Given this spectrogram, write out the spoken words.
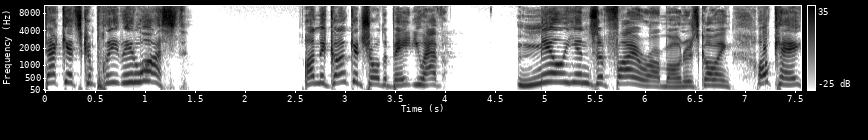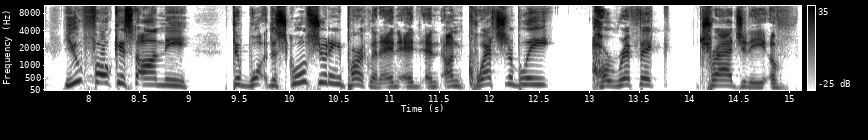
That gets completely lost. On the gun control debate, you have millions of firearm owners going, okay, you focused on the the, the school shooting in Parkland and, and, and unquestionably horrific tragedy of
